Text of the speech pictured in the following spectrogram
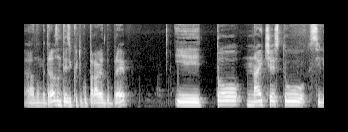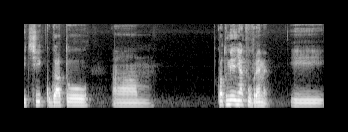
А, но ме дразнат тези, които го правят добре. И то най-често си личи, когато, ам, когато мине някакво време. И,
